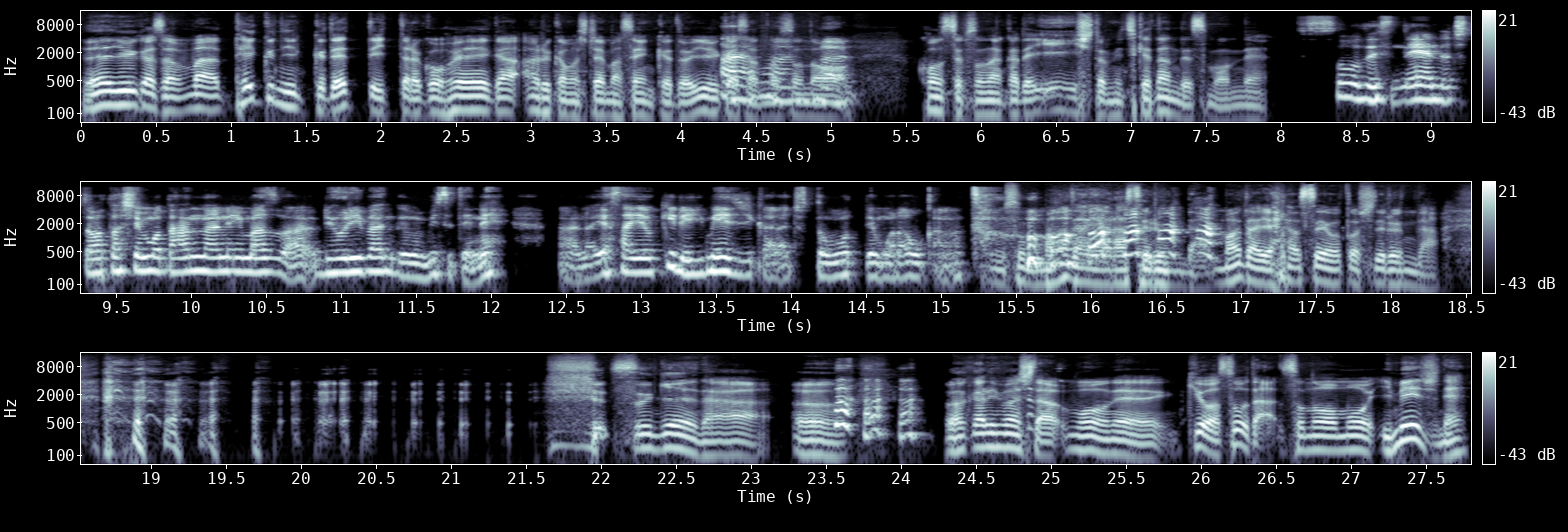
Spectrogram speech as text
ね、ゆいかさん、まあ、テクニックでって言ったら語弊があるかもしれませんけど、ゆいかさんのそのコンセプトの中でいい人見つけたんですもんね。そうですね。ちょっと私も旦那にまずは料理番組見せてね、あの、野菜を切るイメージからちょっと思ってもらおうかなと。まだやらせるんだ。まだやらせようとしてるんだ。すげえな。うん。わかりました。もうね、今日はそうだ。そのもうイメージね、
